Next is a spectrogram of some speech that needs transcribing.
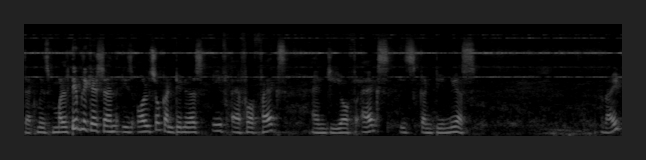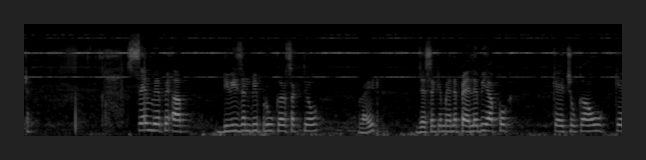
that means multiplication is also continuous if f of x and g of x is continuous right same way पे आप डिवीज़न भी प्रूव कर सकते हो। Right right? जैसे कि मैंने पहले भी आपको कह चुका हूँ कि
